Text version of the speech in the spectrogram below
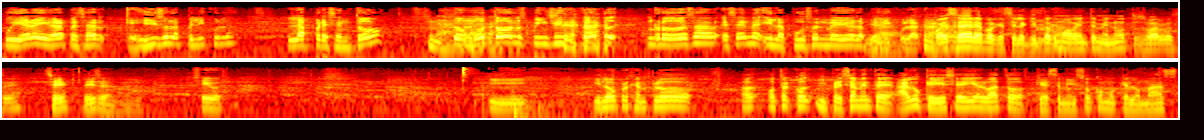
pudiera llegar a pensar que hizo la película, la presentó, tomó todos los pinches datos, rodó esa escena y la puso en medio de la película. Puede ser, ¿eh? Porque si le quitó como 20 minutos o algo así. Sí, dice. Sí, güey. Y, y luego, por ejemplo, otra cosa, y precisamente algo que dice ahí el vato, que se me hizo como que lo más,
